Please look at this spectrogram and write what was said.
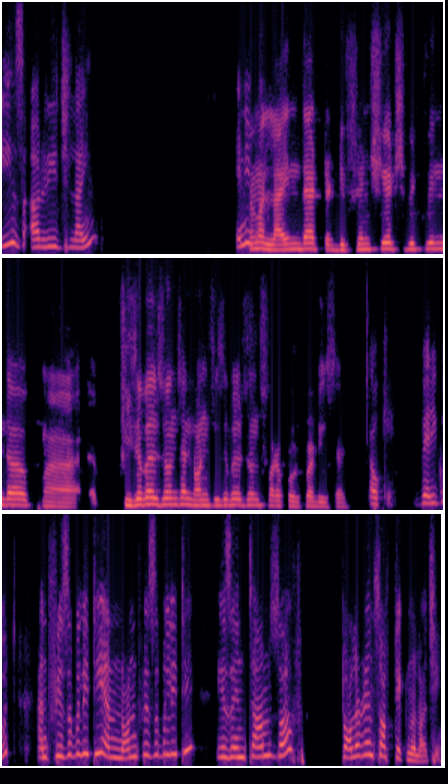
is a ridge line? Anyone? a line that differentiates between the uh, feasible zones and non-feasible zones for a producer. Okay, very good. And feasibility and non-feasibility is in terms of tolerance of technology.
